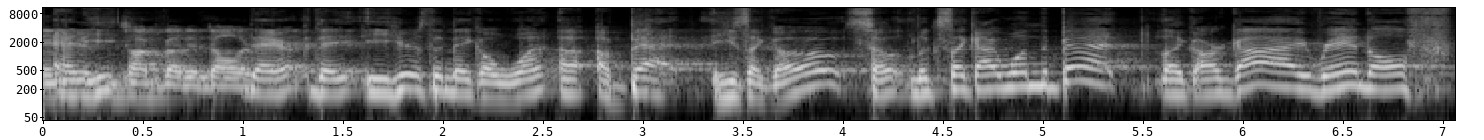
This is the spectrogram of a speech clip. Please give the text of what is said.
And, And he he- talk about a dollar. They, they, he hears them make a one a, a bet. He's like, "Oh, so it looks like I won the bet." Like our guy Randolph,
